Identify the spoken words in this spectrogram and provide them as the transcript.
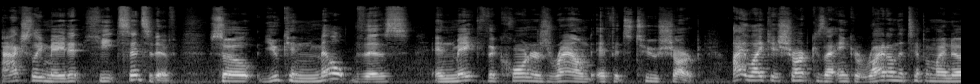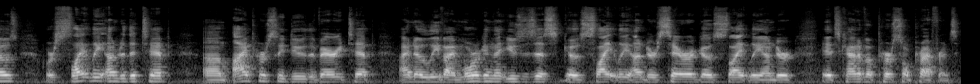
actually made it heat sensitive. So you can melt this and make the corners round if it's too sharp. I like it sharp because I anchor right on the tip of my nose or slightly under the tip. Um, I personally do the very tip. I know Levi Morgan that uses this goes slightly under. Sarah goes slightly under. It's kind of a personal preference.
